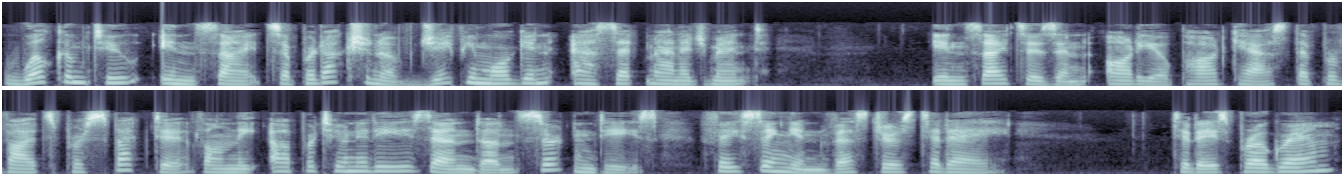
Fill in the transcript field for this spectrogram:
Welcome to Insights, a production of JP Morgan Asset Management. Insights is an audio podcast that provides perspective on the opportunities and uncertainties facing investors today. Today's program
